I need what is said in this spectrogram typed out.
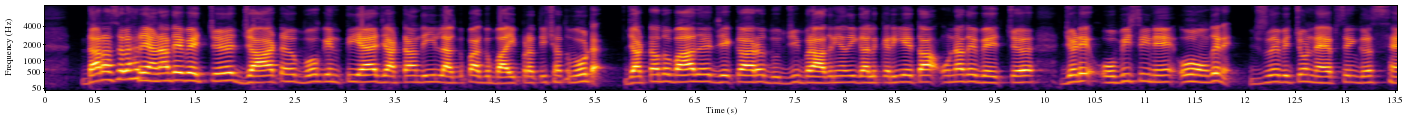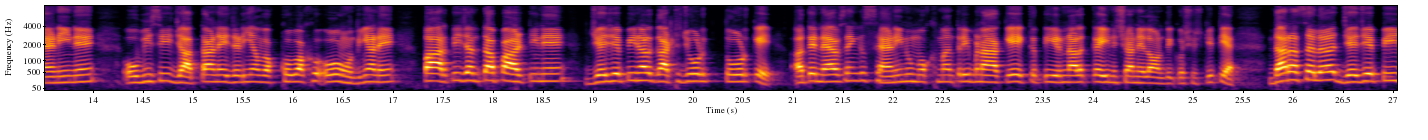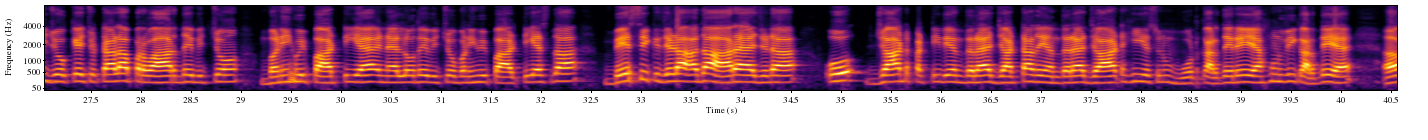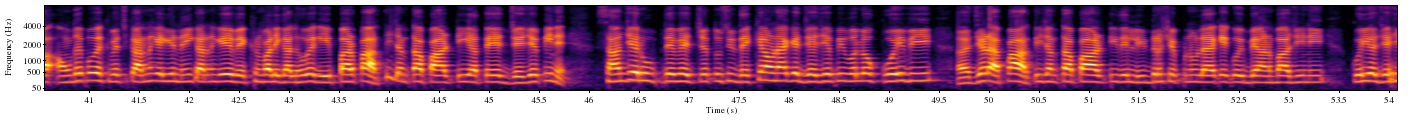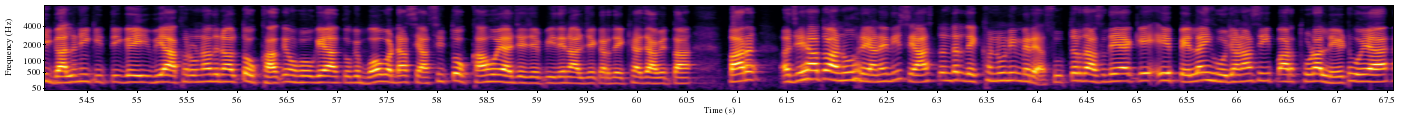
ਦਰਅਸਲ ਹਰਿਆਣਾ ਦੇ ਵਿੱਚ ਜਾਟ ਬਹੁ ਗਿਣਤੀ ਹੈ। ਜਾਟਾਂ ਦੀ ਲਗਭਗ 22% ਵੋਟ ਹੈ। ਜਾਟਾਂ ਤੋਂ ਬਾਅਦ ਜੇਕਰ ਦੂਜੀ ਬਰਾਦਰੀਆਂ ਦੀ ਗੱਲ ਕਰੀਏ ਤਾਂ ਉਹਨਾਂ ਦੇ ਵਿੱਚ ਜਿਹੜੇ OBC ਨੇ ਉਹ ਆਉਂਦੇ ਨੇ, ਜਿਸ ਦੇ ਵਿੱਚੋਂ ਨੈਬ ਸਿੰਘ ਸੈਣੀ ਨੇ OBC ਜਾਤਾਂ ਨੇ ਜਿਹੜੀਆਂ ਵੱਖੋ-ਵੱਖ ਉਹ ਆਉਂਦੀਆਂ ਨੇ, ਭਾਰਤੀ ਜਨਤਾ ਪਾਰਟੀ ਨੇ ਜੇਜੇਪੀ ਨਾਲ ਗੱਠਜੋੜ ਤੋੜ ਕੇ ਅਤੇ ਨੈਬ ਸਿੰਘ ਸੈਣੀ ਨੂੰ ਮੁੱਖ ਮੰਤਰੀ ਬਣਾ ਕੇ ਇੱਕ ਤੀਰ ਨਾਲ ਕਈ ਨਿਸ਼ਾਨੇ ਲਾਉਣ ਦੀ ਕੋਸ਼ਿਸ਼ ਕੀਤੀ ਹੈ। ਦਰਅਸਲ ਜੇਜੇਪੀ ਜੋ ਕਿ ਚੁਟਾਲਾ ਪਰਿਵਾਰ ਦੇ ਵਿੱਚੋਂ ਬਣੀ ਹੋਈ ਪਾਰਟੀ ਹੈ ਇਨੈਲੋ ਦੇ ਵਿੱਚੋਂ ਬਣੀ ਹੋਈ ਪਾਰਟੀ ਹੈ, ਇਸ ਦਾ ਬੇਸਿਕ ਜਿਹੜਾ ਆਧਾਰ ਹੈ, ਜਿਹੜਾ ਉਹ ਜਾਟ ਪੱਟੀ ਦੇ ਅੰਦਰ ਹੈ, ਜਾਟਾਂ ਦੇ ਅੰਦਰ ਹੈ, ਜਾਟ ਹੀ ਇਸ ਨੂੰ ਵੋਟ ਕਰਦੇ ਰਹੇ ਆ, ਹੁਣ ਵੀ ਕਰਦੇ ਆ। ਆਉਂਦੇ ਭਵਿੱਖ ਵਿੱਚ ਕਰਨਗੇ ਕਿ ਨਹੀਂ ਕਰਨਗੇ, ਇਹ ਵੇਖਣ ਵਾਲੀ ਗੱਲ ਹੋਵੇਗੀ, ਪਰ ਭਾਰਤੀ ਜਨਤਾ ਪਾਰਟੀ ਅਤੇ ਜੇਜੇਪੀ ਨੇ ਸਾਂਝੇ ਰੂਪ ਦੇ ਵਿੱਚ ਤੁਸੀਂ ਦੇਖਿਆ ਹੋਣਾ ਕਿ ਜੇਜੇਪੀ ਵੱਲੋਂ ਕੋਈ ਵੀ ਜਿਹੜਾ ਭਾਰਤੀ ਜਨਤਾ ਪਾਰਟੀ ਦੀ ਲੀਡਰਸ਼ਿਪ ਨੂੰ ਲੈ ਕੇ ਕੋਈ ਬਿਆਨਬਾਜ਼ੀ ਨਹੀਂ, ਕੋਈ ਅਜਿਹੀ ਗੱਲ ਨਹੀਂ ਕੀਤੀ ਗਈ ਵੀ ਆਖਰ ਉਹਨਾਂ ਦੇ ਨਾਲ ਧੋਖਾ ਕਿਉਂ ਹੋ ਗਿਆ, ਕਿਉਂਕਿ ਬਹੁਤ ਵੱਡਾ ਸਿਆਸੀ ਧੋਖਾ ਹੋਇਆ ਜੇਜੇਪੀ ਦੇ ਨਾਲ ਜੇਕਰ ਦੇਖਿਆ ਜਾਵੇ ਤਾਂ। ਪਰ ਅਜਿਹਾ ਤੁਹਾਨੂੰ ਹਰਿਆਣੇ ਦੀ ਸਿਆਸਤ ਅੰਦਰ ਦੇਖਣ ਨੂੰ ਨਹੀਂ ਮਿਲਿਆ। ਸੂਤਰ ਦੱਸਦੇ ਆ ਕਿ ਇਹ ਪਹਿਲਾਂ ਹੀ ਹੋ ਜਾਣਾ ਸੀ, ਪਰ ਥੋੜਾ ਲੇਟ ਹੋਇਆ।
